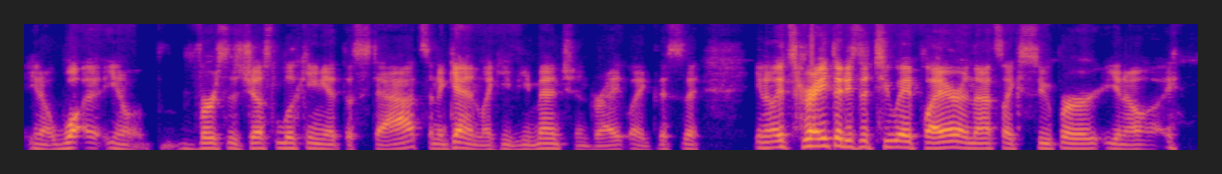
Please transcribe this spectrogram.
you know, what, you know, versus just looking at the stats. And again, like you mentioned, right? Like this is a, you know, it's great that he's a two way player and that's like super, you know,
